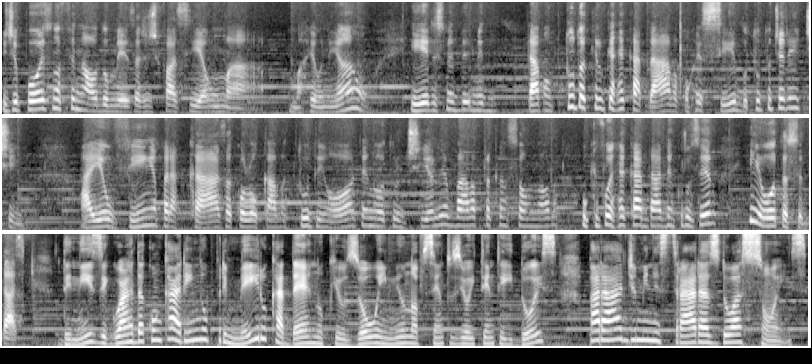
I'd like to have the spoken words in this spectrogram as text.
E depois, no final do mês, a gente fazia uma, uma reunião e eles me, me davam tudo aquilo que arrecadava, com recibo, tudo direitinho. Aí eu vinha para casa, colocava tudo em ordem, no outro dia levava para a Canção Nova o que foi arrecadado em Cruzeiro e outras cidades. Denise guarda com carinho o primeiro caderno que usou em 1982 para administrar as doações.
